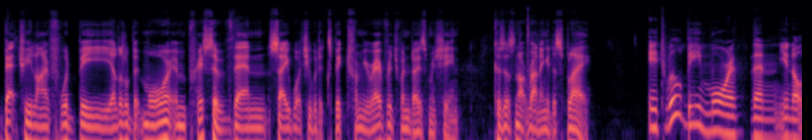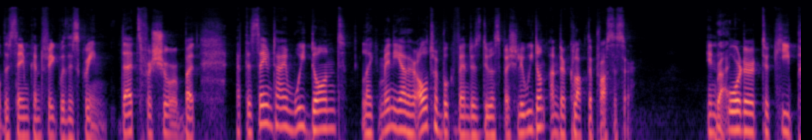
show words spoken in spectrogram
battery life would be a little bit more impressive than, say, what you would expect from your average Windows machine because it's not running a display. It will be more than, you know, the same config with the screen. That's for sure. But at the same time, we don't, like many other ultrabook vendors do, especially, we don't underclock the processor in Right. order to keep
